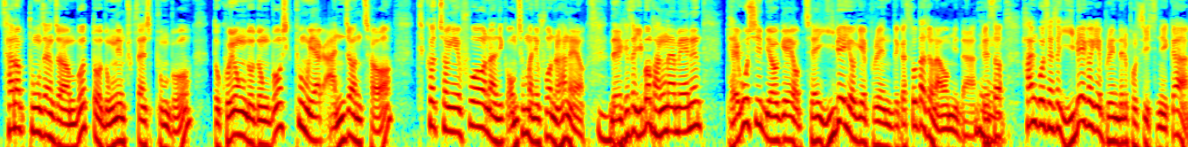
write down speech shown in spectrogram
산업통상자원부 또 농림축산식품부 또 고용노동부 식품의약 안전처 특허청이 후원하니까 엄청 많이 후원을 하네요. 네, 그래서 이번 박람회는 150여 개 업체 200여 개 브랜드가 쏟아져 나옵니다. 네. 그래서 한 곳에서 200여 개 브랜드를 볼 수 있으니까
